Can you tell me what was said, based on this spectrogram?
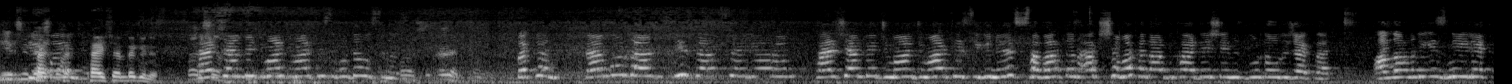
Boyunca. per- Perşembe günü. Perşembe, Cuma, Cumartesi burada mısınız? Evet. Bakın ben buradan bizzat söylüyorum. Perşembe, Cuma, Cumartesi günü sabahtan akşama kadar bu kardeşlerimiz burada olacaklar. Allah'ın izniyle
